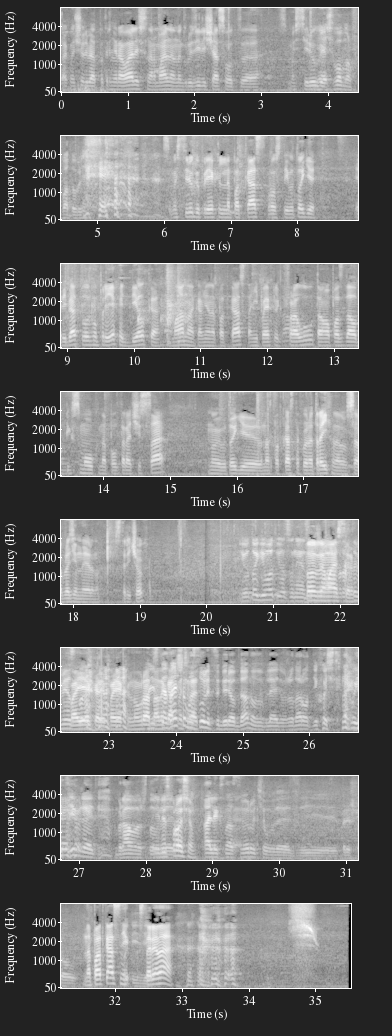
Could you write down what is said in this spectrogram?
Так, ну что, ребят, потренировались, нормально, нагрузили. Сейчас вот э, с Я мастерюгой, сейчас в обморок впаду, блядь. с мастерюгой приехали на подкаст просто. И в итоге ребята должны приехать, Белка, Мана ко мне на подкаст. Они поехали к Фролу, там опоздал Big Smoke на полтора часа. Ну и в итоге у нас подкаст такой на троих, сообразим, наверное, старичок. И в итоге вот, пацаны, Тоже мастер. Поехали, поехали. Ну, брат, надо сказать, как что мы с улицы берем, да? Ну, блядь, уже народ не хочет нам идти, блядь. Браво, что, Или блядь, спросим. Алекс нас выручил, блядь, и пришел. На подкаст не... Старина!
